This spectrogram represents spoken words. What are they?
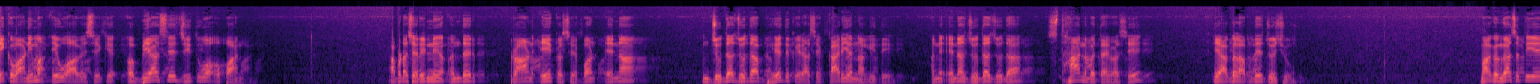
એક વાણીમાં એવું આવે છે કે અભ્યાસે જીતવો અપાન. આપણા શરીરની અંદર પ્રાણ એક હશે, પણ એના જુદા જુદા ભેદ કર્યા છે કાર્યના લીધે અને એના જુદા જુદા સ્થાન બતાવ્યા છે. એ આગળ આપણે જોઈશું. મા ગંગા સતીએ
